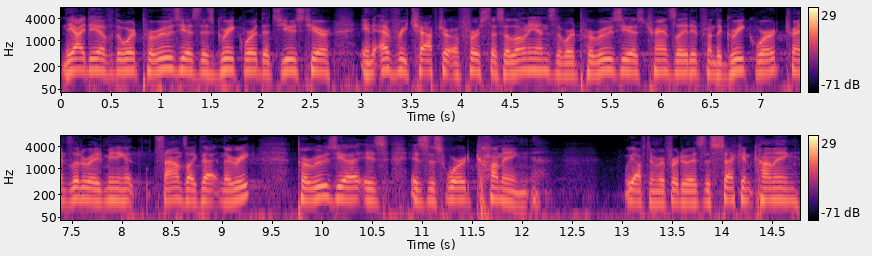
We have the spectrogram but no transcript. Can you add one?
The idea of the word parousia is this Greek word that's used here in every chapter of 1 Thessalonians. The word parousia is translated from the Greek word, transliterated, meaning it sounds like that in the Greek. Parousia is, is this word coming. We often refer to it as the second coming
